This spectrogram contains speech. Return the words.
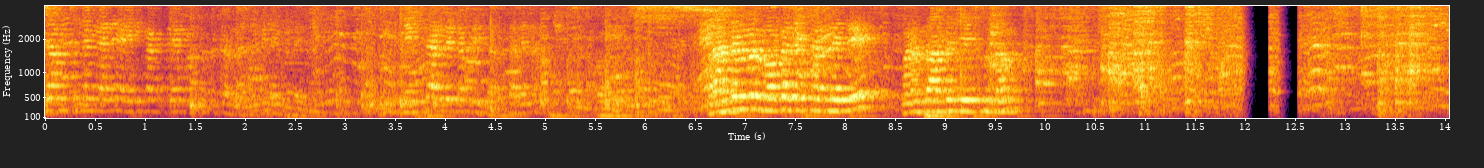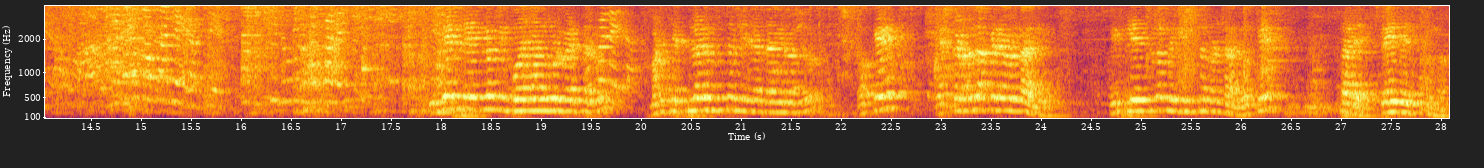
ఇద్దాం అనుకున్నాం కానీ ఐడి కార్డ్ అందుకనే నెక్స్ట్ సార్ ఇద్దాం సరేనా? కూడా మోకాలు చేసినట్లయితే మనం ప్రార్థన చేసుకుందాం. ఇదే ప్లేస్లో మీ భోజనాలు కూడా పెడతారు. మన చర్చిలో కూర్చొని తినేద్దాం ఈరోజు ఓకే? ఎక్కడ అక్కడే ఉండాలి. మీ ప్లేస్లో మీరు కూర్చొని ఉండాలి ఓకే? సరే ప్రే చేసుకుందాం.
